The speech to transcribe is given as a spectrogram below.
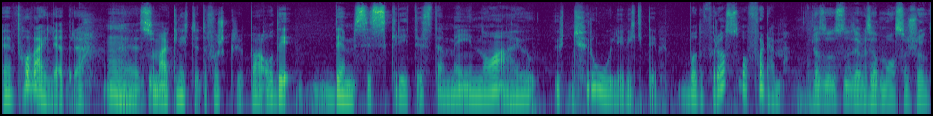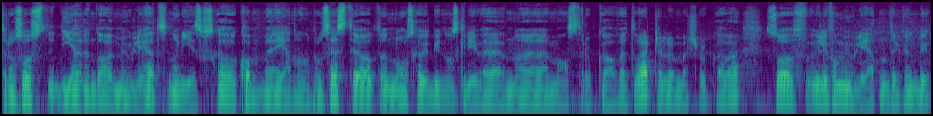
eh, få veiledere eh, som er knyttet til forskergruppa. Og det Demsis kritisk stemme inn nå er jo utrolig viktig, både for oss og for dem. Ja, så, så det vil si at Masterstudenter hos oss De har en, da en mulighet når de skal komme i en eller annen prosess til at nå skal vi begynne å skrive en eh, masteroppgave etter hvert, eller en bacheloroppgave. Så vil de få muligheten til å kunne bli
